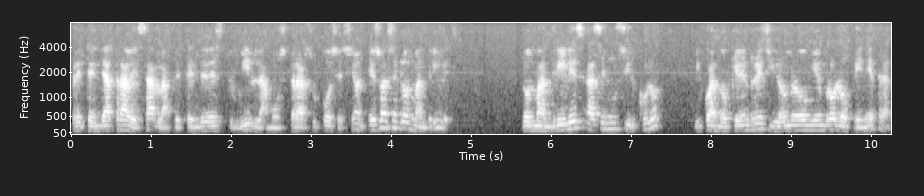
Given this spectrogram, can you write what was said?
Pretende atravesarla, pretende destruirla, mostrar su posesión. Eso hacen los mandriles. Los mandriles hacen un círculo y cuando quieren recibir a un nuevo miembro lo penetran.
